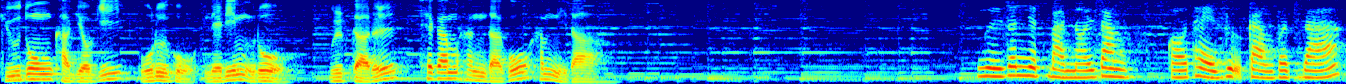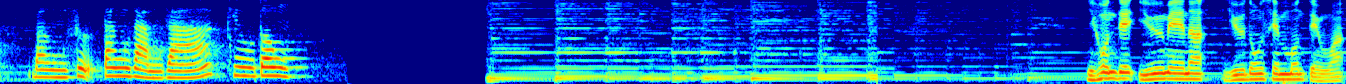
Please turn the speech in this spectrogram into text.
규동 가격이 오르고 내림으로 물가를 체감한다고 합니다. Người dân Nhật Bản nói rằng có thể dự cảm vật giá bằng sự tăng giảm giá kyu 日本で有名な牛丼専門店は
